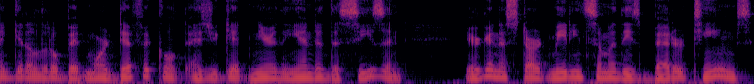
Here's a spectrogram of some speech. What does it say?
to get a little bit more difficult as you get near the end of the season. You're to start meeting some of these better teams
